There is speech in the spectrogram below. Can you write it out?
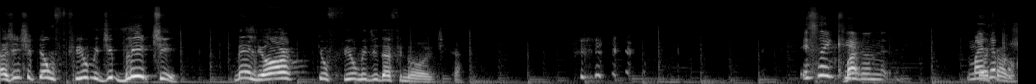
A gente tem um filme de Bleach melhor que o filme de Death Note, cara. Isso é incrível, né? Mas, mas, é por...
